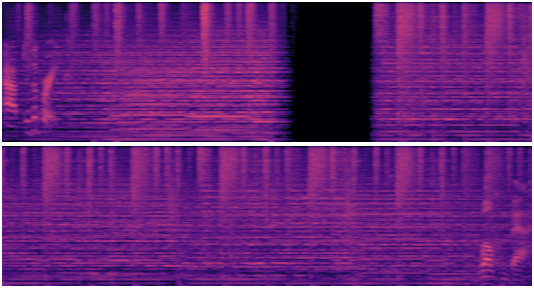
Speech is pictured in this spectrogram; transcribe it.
after the break. Welcome back.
